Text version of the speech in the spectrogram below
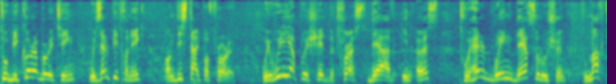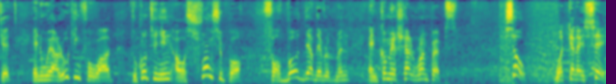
to be collaborating with Alpitronic on this type of product. We really appreciate the trust they have in us to help bring their solution to market and we are looking forward to continuing our strong support for both their development and commercial ramp-ups. So, what can I say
